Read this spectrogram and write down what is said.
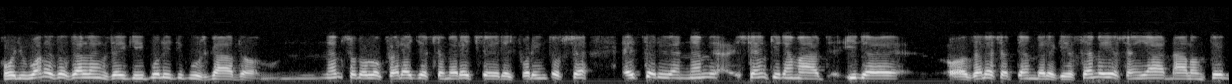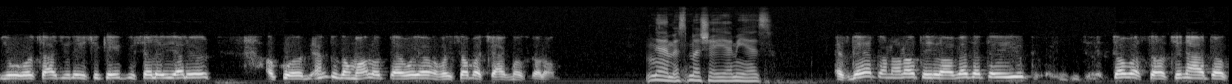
hogy van ez az ellenzéki politikus gárda. Nem sorolok fel egyet sem, mert egyszer egy forintos se, egyszerűen nem, senki nem állt ide az elesett emberekért. Személyesen járt nálam több jó országgyűlési képviselőjelölt, akkor nem tudom, hallott-e olyan, hogy szabadságmozgalom? Nem, ezt mesélje, mi ez? Ez Bertalan Attila a vezetőjük, tavasszal csináltak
